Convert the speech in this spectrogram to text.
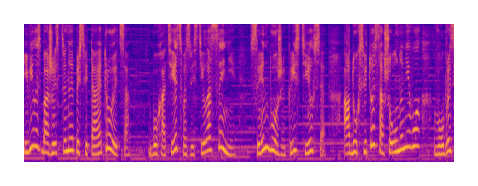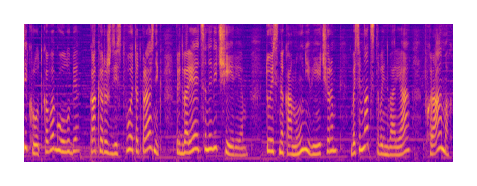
явилась Божественная Пресвятая Троица – Бог Отец возвестил о Сыне, Сын Божий крестился, а Дух Святой сошел на него в образе кроткого голубя. Как и Рождество, этот праздник предваряется на вечерием, то есть накануне вечером, 18 января, в храмах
